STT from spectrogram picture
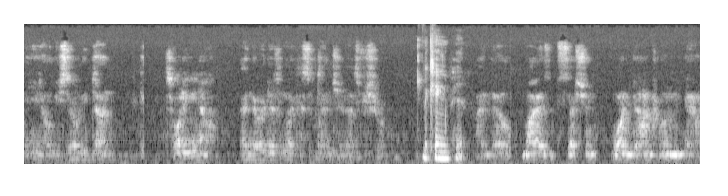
And you know what he's already done. So what do you know? I know he doesn't like his attention, that's for sure. The Kingpin. I know Maya's obsession, one down to one down,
